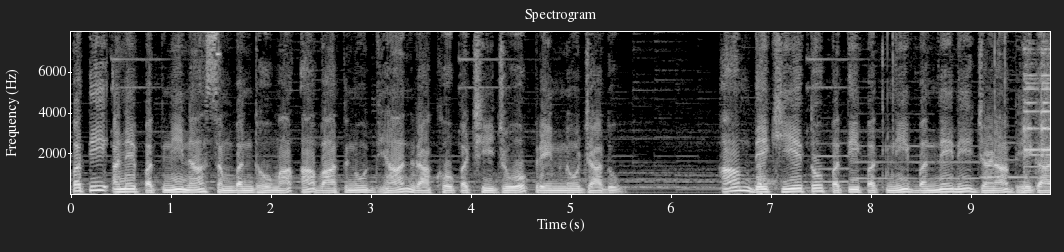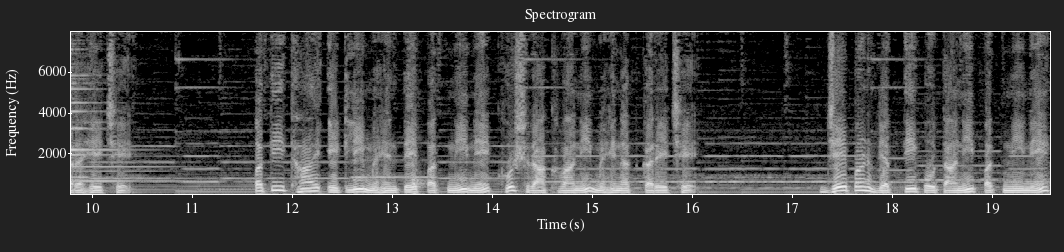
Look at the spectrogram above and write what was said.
પતિ અને પત્નીના સંબંધોમાં આ વાતનું ધ્યાન રાખો, પછી જુઓ પ્રેમનો જાદુ. આમ દેખીએ તો પતિ પત્ની બંનેને જણા ભેગા રહે છે. પતિ થાય એટલી મહેનતે પત્નીને ખુશ રાખવાની મહેનત કરે છે. જે પણ વ્યક્તિ પોતાની પત્નીને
